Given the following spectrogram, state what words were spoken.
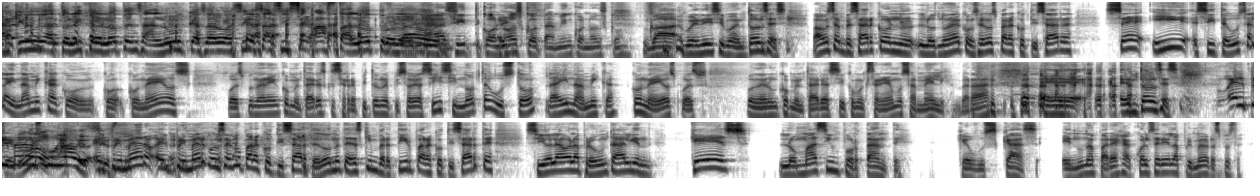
Aquí un atolito de lote en San Lucas, algo así. O sea, sí se va hasta el otro lado. Ah, sí, te conozco, también conozco. Va, buenísimo. Entonces, vamos a empezar con los nueve consejos para cotizar. C. Y si te gusta la dinámica con, con- con ellos, puedes poner ahí en comentarios que se repita un episodio así. Si no te gustó la dinámica con ellos, puedes poner un comentario así como extrañamos a Meli, ¿verdad? Eh, entonces, el primero es muy obvio. El primero, el primer consejo para cotizarte, ¿dónde tienes que invertir para cotizarte? Si yo le hago la pregunta a alguien, ¿qué es lo más importante que buscas en una pareja? ¿Cuál sería la primera respuesta?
